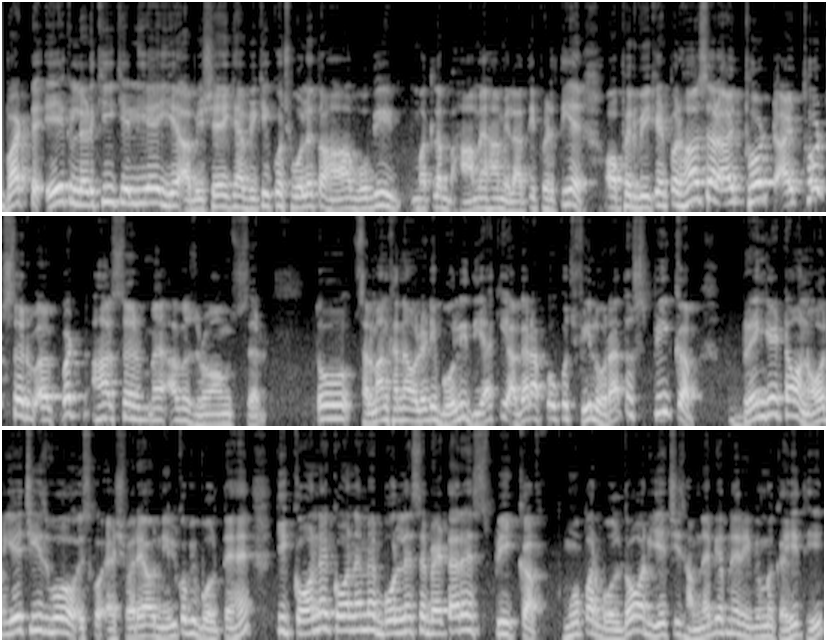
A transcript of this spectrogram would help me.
बट एक लड़की के लिए ये अभिषेक या विकी कुछ बोले तो हाँ वो भी मतलब हाँ में हाँ मिलाती फिरती है। और फिर वीकेंड पर हाँ sir I thought I thought sir but हाँ सर मैं आई वॉज़ रॉन्ग सर तो सलमान खान ने ऑलरेडी बोल ही दिया कि अगर आपको कुछ फील हो रहा है तो speak up bring it on और ये चीज़ वो इसको ऐश्वर्या और नील को भी बोलते हैं कि कोने कोने में बोलने से बेटर है स्पीक अप मुँह पर बोल दो. और ये चीज़ हमने भी अपने रिव्यू में कही थी।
